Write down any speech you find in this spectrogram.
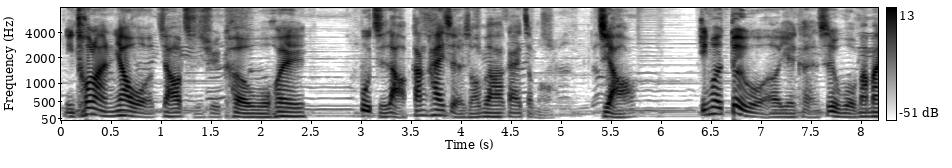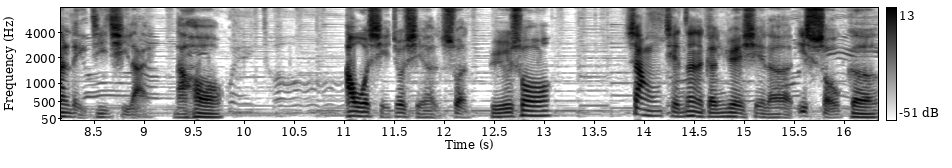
你突然要我教词曲课，我会不知道。刚开始的时候不知道该怎么教，因为对我而言，可能是我慢慢累积起来，然后啊，我写就写很顺。比如说。像前阵子跟月写了一首歌，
